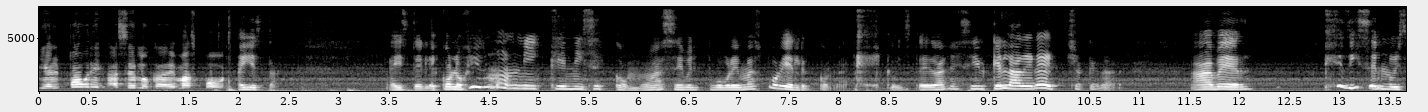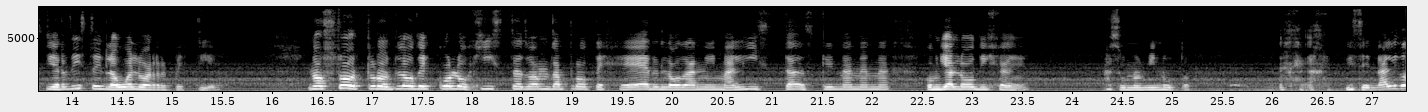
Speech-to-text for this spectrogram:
y al pobre hacerlo cada vez más pobre. Ahí está. Ahí está el ecologismo, ni que ni sé cómo hace el pobre más por el rico Ustedes van a decir que la derecha, que la... A ver, ¿qué dicen los izquierdistas? Y lo vuelvo a repetir. Nosotros, los ecologistas, vamos a proteger los animalistas, que na, na, na. Como ya lo dije hace unos minutos. dicen algo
